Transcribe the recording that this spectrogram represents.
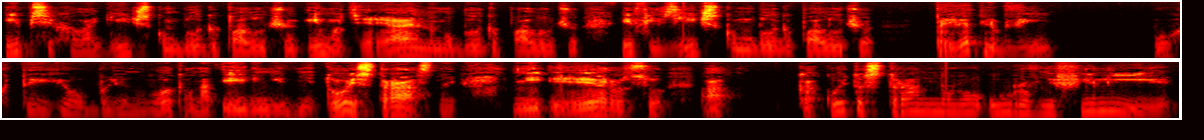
и психологическому благополучию, и материальному благополучию, и физическому благополучию. Привет любви. Ух ты, ее, блин, вот она. И не, не той страстной, не Эросу, а какой-то странного уровня филии.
